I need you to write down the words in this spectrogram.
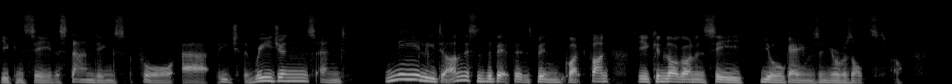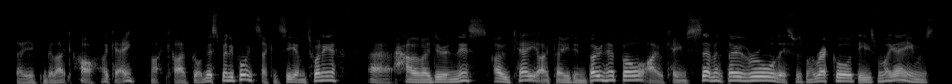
you can see the standings for uh, each of the regions, and nearly done. This is the bit that's been quite fun. You can log on and see your games and your results as well. So you can be like, oh, okay, like I've got this many points. I can see I'm 20th. Uh, how did I do in this? Okay, I played in Bonehead Bowl. I came seventh overall. This was my record. These were my games.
